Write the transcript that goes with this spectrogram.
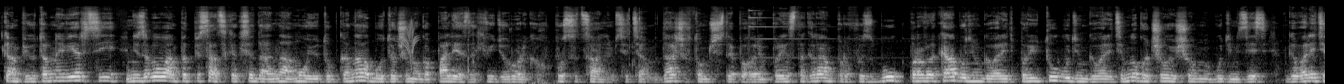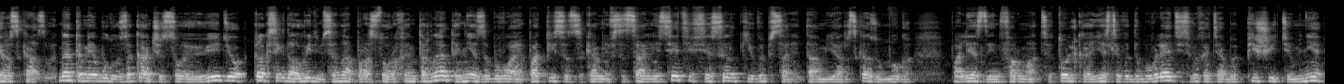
компьютерной версией. Не забываем подписаться, как всегда, на мой YouTube канал. Будет очень много полезных видеороликов по социальным сетям. Дальше в том числе поговорим про Инстаграм, про Фейсбук, про ВК будем говорить, про YouTube будем говорить и много чего еще мы будем здесь говорить и рассказывать. На этом я буду заканчивать свое видео. Как всегда, увидимся на просторах интернета. Не забываем подписываться ко мне в социальные сети. Все ссылки в описании. Там я рассказываю много полезной информации. Только если вы добавляетесь, вы хотя бы пишите мне,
